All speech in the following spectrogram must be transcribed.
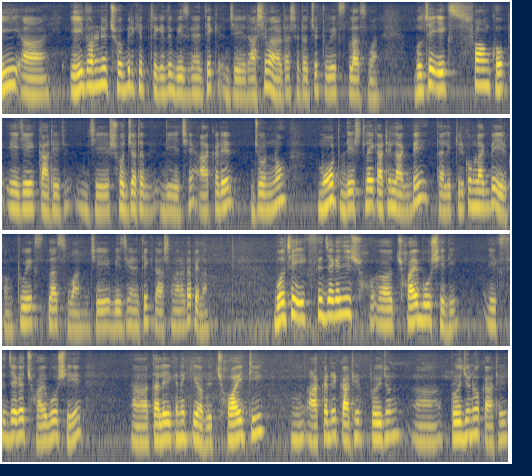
এই এই ধরনের ছবির ক্ষেত্রে কিন্তু বীজগণিতিক যে রাশিমালাটা, সেটা হচ্ছে টু এক্স প্লাস ওয়ান বলছে এক্স সংখ্যক এই যে কাঠের যে সজ্জাটা দিয়েছে, আকারের জন্য মোট দেশলাই কাঠি লাগবে, তাহলে কীরকম লাগবে? এরকম টু এক্স প্লাস ওয়ান যে বীজগণিতিক রাশিমালাটা পেলাম। বলছে এক্সের জায়গায় যে ছয় বসিয়ে দিই এক্সের জায়গায় ছয় বসিয়ে তাহলে এখানে কি হবে? ছয়টি আকারের কাঠের প্রয়োজন প্রয়োজনীয় কাঠের,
